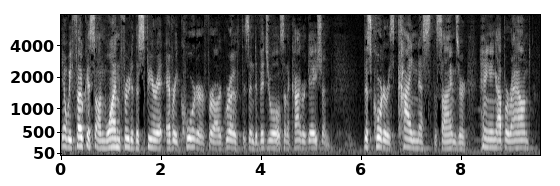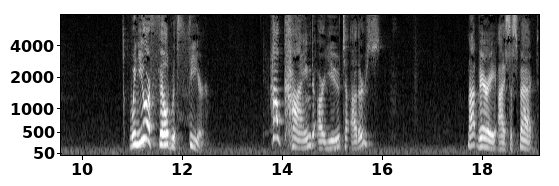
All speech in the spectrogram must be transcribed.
You know, we focus on one fruit of the Spirit every quarter for our growth as individuals and a congregation. This quarter is kindness. The signs are hanging up around. When you are filled with fear, how kind are you to others? Not very, I suspect.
